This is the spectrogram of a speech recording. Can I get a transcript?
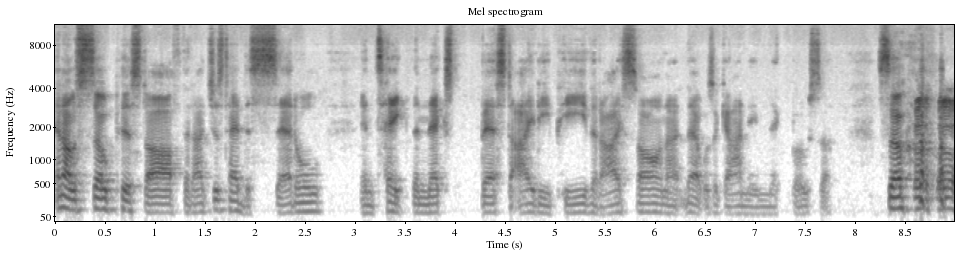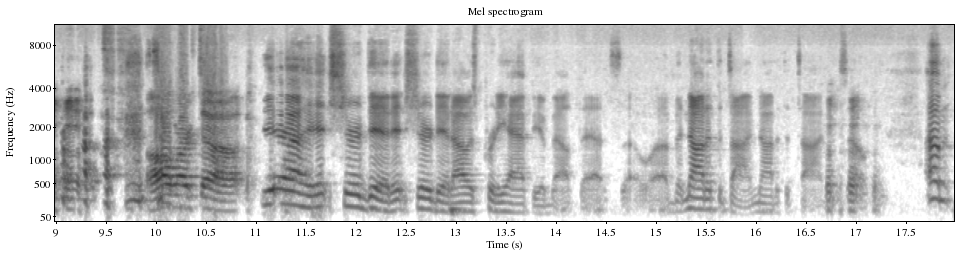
and I was so pissed off that I just had to settle and take the next best IDP that I saw, and I, that was a guy named Nick Bosa. So all worked out. Yeah, it sure did. It sure did. I was pretty happy about that. So, uh, but not at the time. Not at the time. So, um,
